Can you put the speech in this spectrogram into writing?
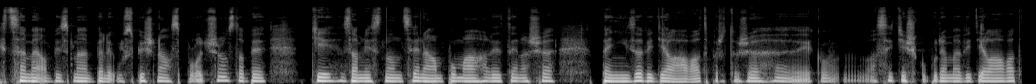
chceme, aby jsme byli úspěšná společnost, aby ti zaměstnanci nám pomáhali ty naše peníze vydělávat, protože eh, jako asi těžko budeme vydělávat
